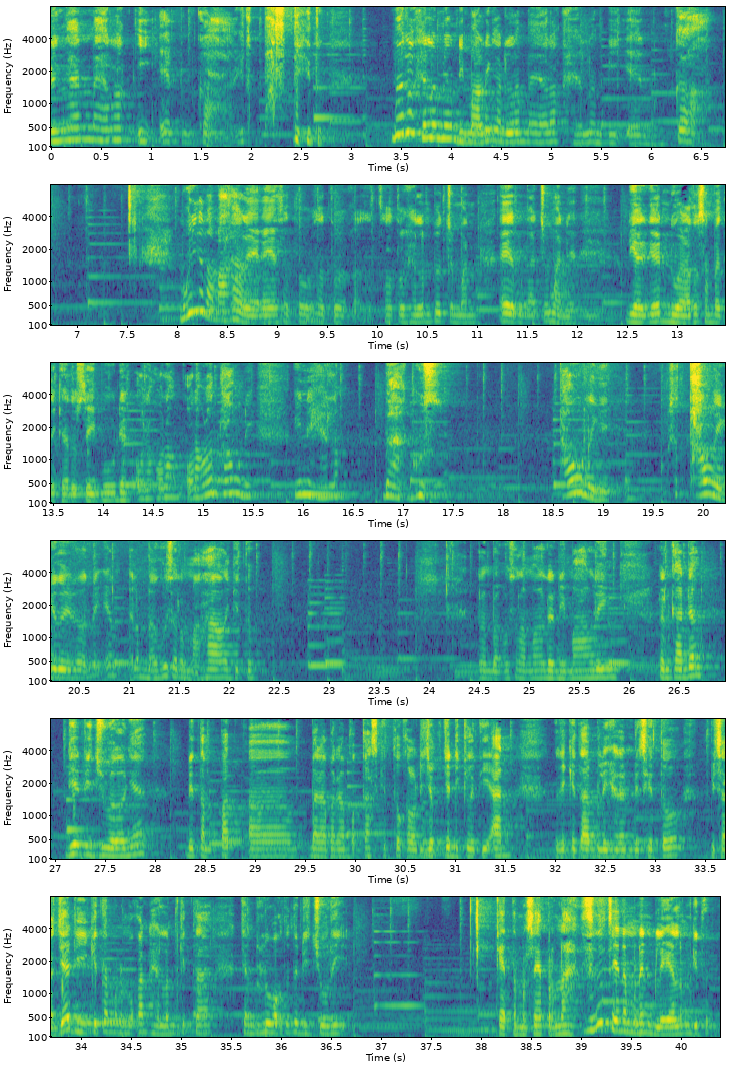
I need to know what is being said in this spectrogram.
dengan merek INK itu pasti itu. Merek helm yang dimaling adalah merek helm INK mungkin karena mahal ya kayak satu satu satu helm tuh cuman eh bukan cuman ya dihargain 200 sampai 300 ribu. Dan orang-orang orang-orang tahu nih ini helm bagus. Tahu lagi bisa tahu nih gitu ini helm bagus helm mahal gitu. Helm bagus helm mahal dan dimaling. Dan kadang dia dijualnya di tempat uh, barang-barang bekas gitu. Kalau di Jogja di Kelitian. Jadi kita beli helm di situ bisa jadi kita menemukan helm kita. Yang dulu waktu itu dicuri kayak teman saya pernah saya nemenin beli helm gitu.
